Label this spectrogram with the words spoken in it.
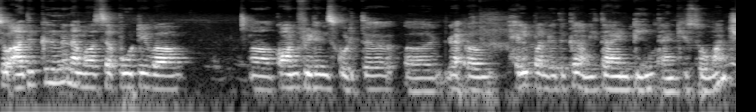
so அதுக்குன்னு நம்ம சப்போர்ட்டிவாக கான்ஃபிடென்ஸ் கொடுத்து ஹெல்ப் பண்ணுறதுக்கு Anitha and team thank you so much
